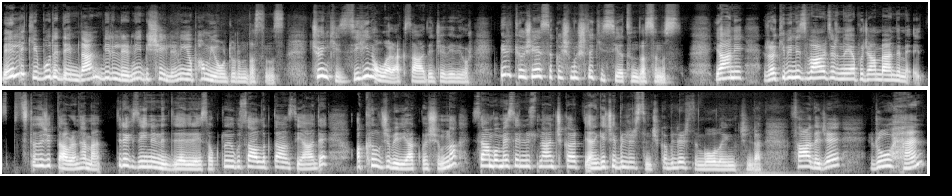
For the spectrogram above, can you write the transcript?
Belli ki bu dediğimden birilerini bir şeylerini yapamıyor durumdasınız. Çünkü zihin olarak sadece veriyor. Bir köşeye sıkışmışlık hissiyatındasınız. Yani rakibiniz vardır ne yapacağım ben de mi? E, stratejik davran hemen. Direkt zihnini devreye sok. Duygusallıktan ziyade akılcı bir yaklaşımla sen bu meselenin üstünden çıkart yani geçebilirsin, çıkabilirsin bu olayın içinden. Sadece ruhen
